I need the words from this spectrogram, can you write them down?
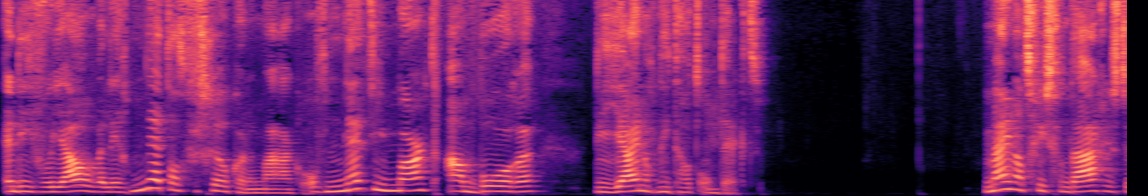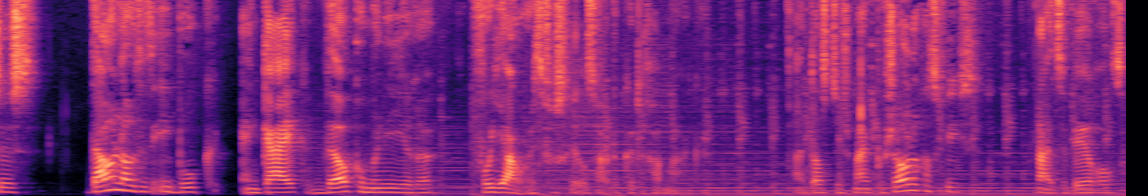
En die voor jou wellicht net dat verschil kunnen maken. Of net die markt aanboren die jij nog niet had ontdekt. Mijn advies vandaag is dus: download het e-book en kijk welke manieren voor jou het verschil zouden kunnen gaan maken. Nou, dat is dus mijn persoonlijk advies vanuit de wereld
